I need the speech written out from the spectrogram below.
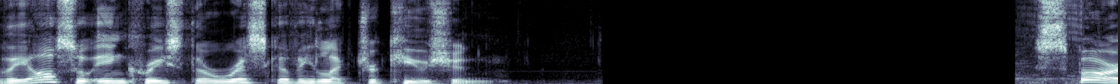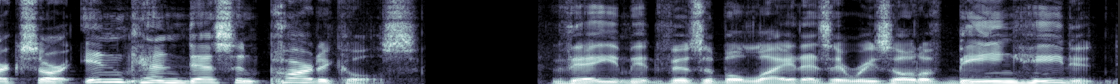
They also increase the risk of electrocution. Sparks are incandescent particles. They emit visible light as a result of being heated.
